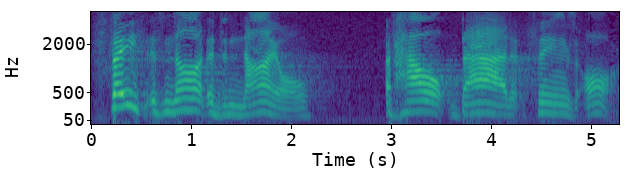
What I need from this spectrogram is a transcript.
Faith is not a denial of how bad things are.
